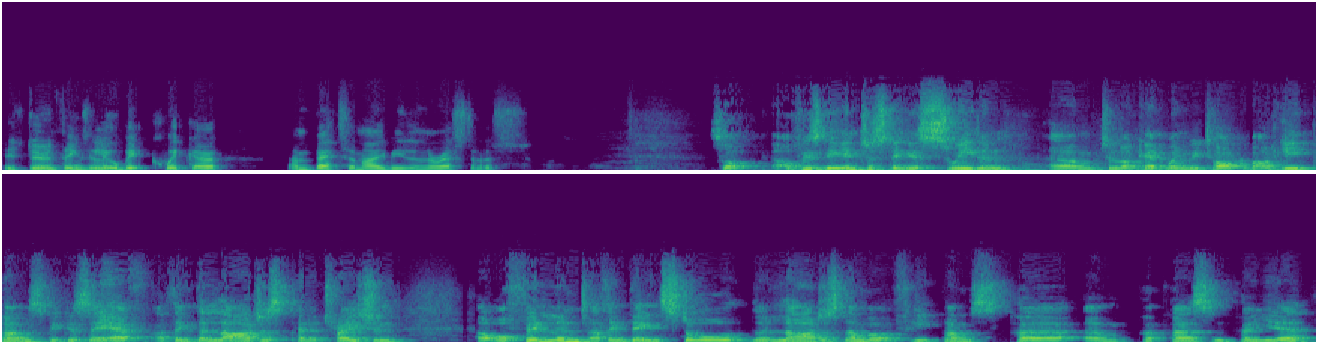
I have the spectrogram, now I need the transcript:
is doing things a little bit quicker and better maybe than the rest of us? So obviously interesting is Sweden um, to look at when we talk about heat pumps because they have, I think, the largest penetration uh, or Finland. I think they install the largest number of heat pumps per um, per person per year.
